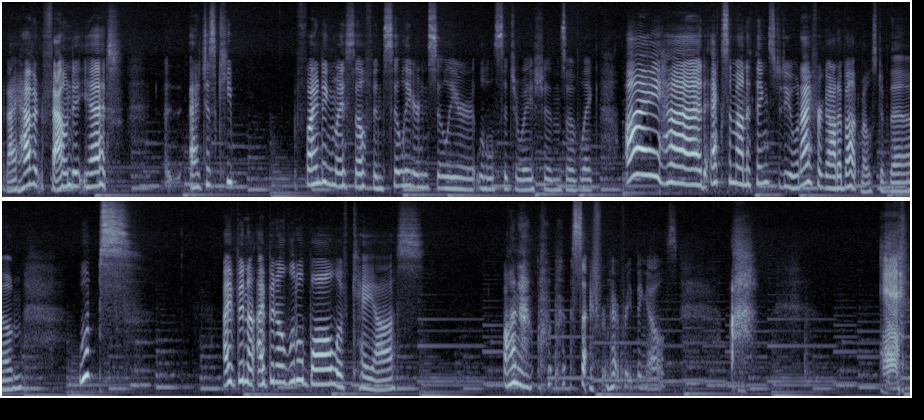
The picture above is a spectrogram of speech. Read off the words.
and I haven't found it yet. I just keep finding myself in sillier and sillier little situations of like, I had X amount of things to do and I forgot about most of them. Whoops. I've been a, I've been a little ball of chaos. On aside from everything else. Ah.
